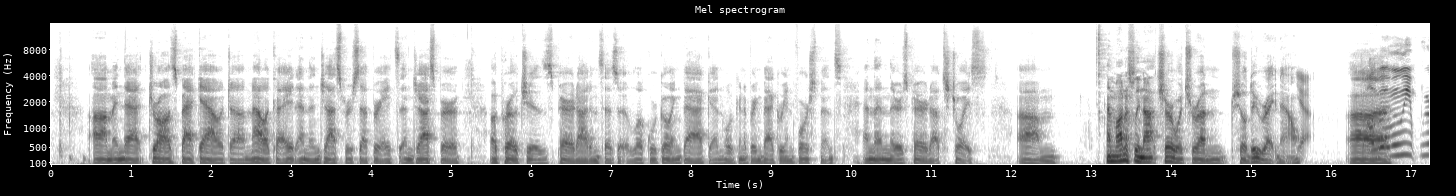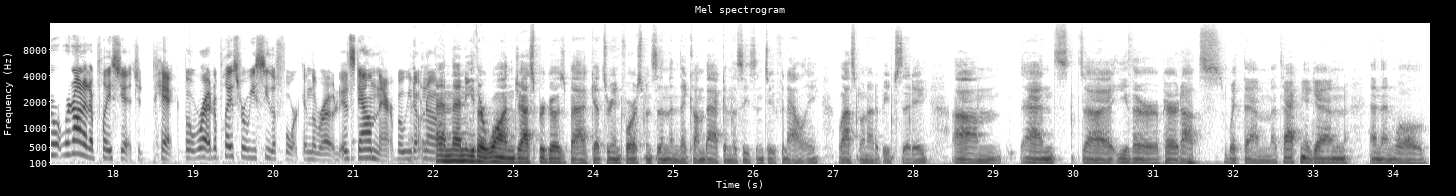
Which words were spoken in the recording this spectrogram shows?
um, and that draws back out uh, Malachite, and then Jasper separates, and Jasper approaches Peridot and says, "Look, we're going back, and we're going to bring back reinforcements." And then there's Peridot's choice. Um, I'm honestly not sure which run she'll do right now. Yeah. Uh, I mean, we we're, we're not at a place yet to pick, but we're at a place where we see the fork in the road. It's down there, but we don't know. And then either one, Jasper goes back, gets reinforcements, and then they come back in the season two finale, last one out of Beach City. Um, and uh, either Peridot's with them attacking again, and then we'll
